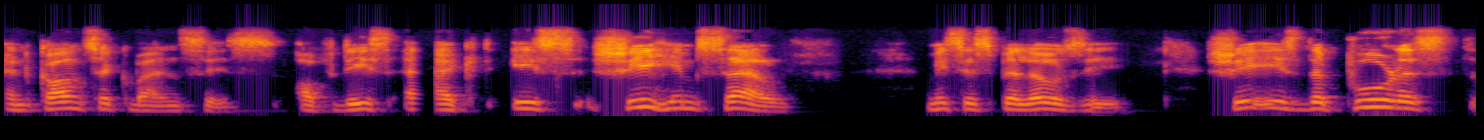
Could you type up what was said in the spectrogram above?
and consequences of this act is she himself Mrs. Pelosi. She is the poorest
